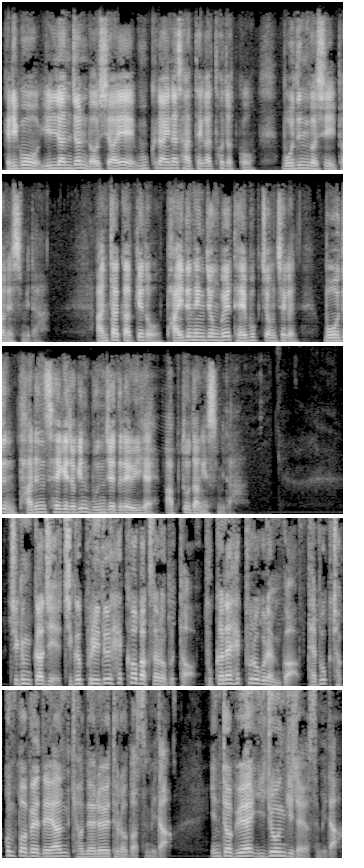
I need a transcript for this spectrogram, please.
그리고 1년 전 러시아의 우크라이나 사태가 터졌고 모든 것이 변했습니다. 안타깝게도 바이든 행정부의 대북 정책은 모든 다른 세계적인 문제들에 의해 압도당했습니다. 지금까지 지그프리드 해커 박사로부터 북한의 핵 프로그램과 대북 접근법에 대한 견해를 들어봤습니다. 인터뷰의 이조은 기자였습니다.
